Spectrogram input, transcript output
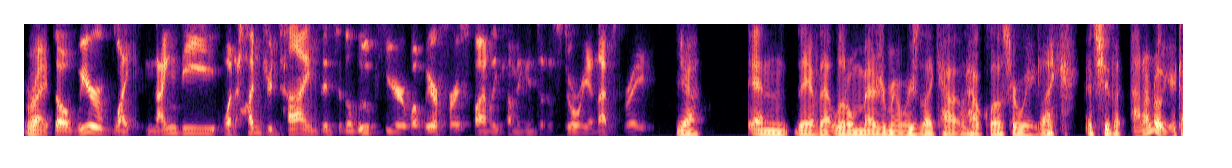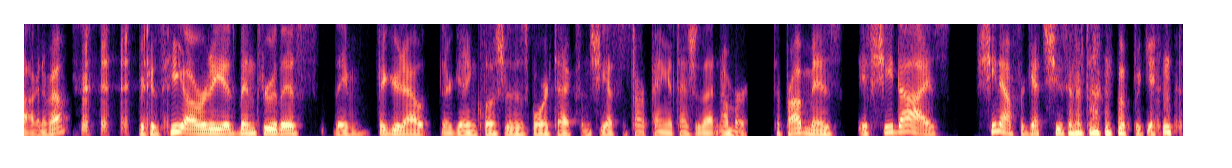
Right. So we're like 90, 100 times into the loop here when we're first finally coming into the story, and that's great. Yeah. And they have that little measurement where he's like, How how close are we? Like, and she's like, I don't know what you're talking about. because he already has been through this. They've figured out they're getting closer to this vortex, and she has to start paying attention to that number. The problem is, if she dies, she now forgets she's in a time loop again.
